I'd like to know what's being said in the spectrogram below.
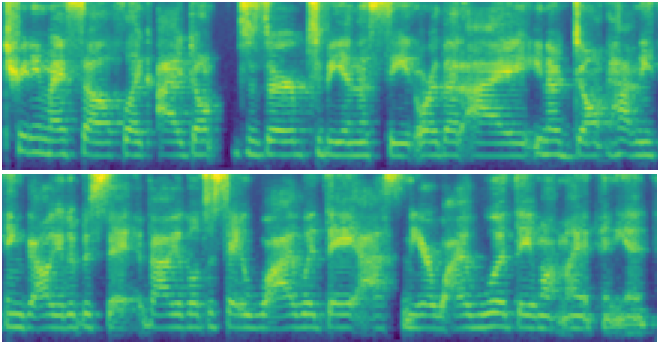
treating myself like I don't deserve to be in the seat or that I, you know, don't have anything valuable to say, valuable to say, why would they ask me or why would they want my opinion?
